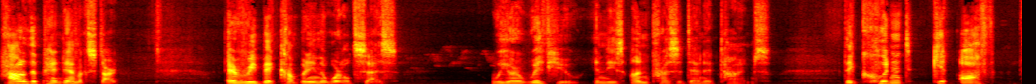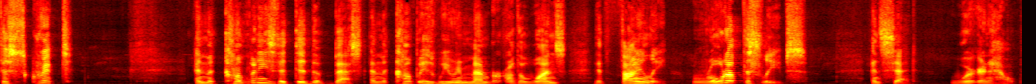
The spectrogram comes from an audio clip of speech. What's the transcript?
How did the pandemic start? Every big company in the world says, We are with you in these unprecedented times. They couldn't get off the script. And the companies that did the best and the companies we remember are the ones that finally rolled up the sleeves and said, We're going to help.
